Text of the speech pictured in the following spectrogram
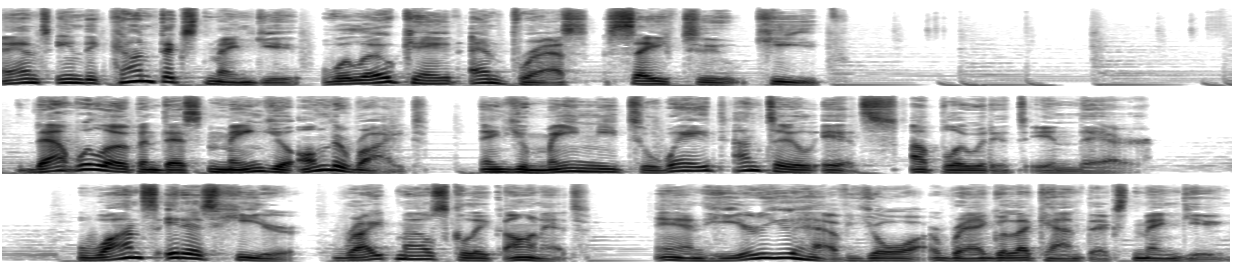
and in the context menu, we locate and press Save to Keep. That will open this menu on the right, and you may need to wait until it's uploaded in there. Once it is here, right mouse click on it, and here you have your regular context menu,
